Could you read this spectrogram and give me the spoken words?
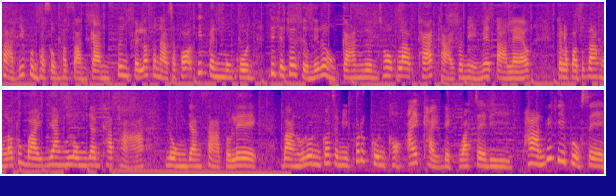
ศาสตร์ญี่ปุ่นผสมผสานกัน ซึ่งเป็นลักษณะเฉพาะที่เป็นมงคลที่จะช่วยเสริมในเรื่องของการเงินโชคลาภค้าขายเสน่ห์เมตตาแล้ว กระเป๋าสตางค์ของเราทุกใบยังลงยันคาถา ลงยันศาสตร์ตัวเลข บางรุ่นก็จะมีพุทธคุณของไอ้ไข่เด็กวัดใจดี ผ่านพิธีปลูกเสก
